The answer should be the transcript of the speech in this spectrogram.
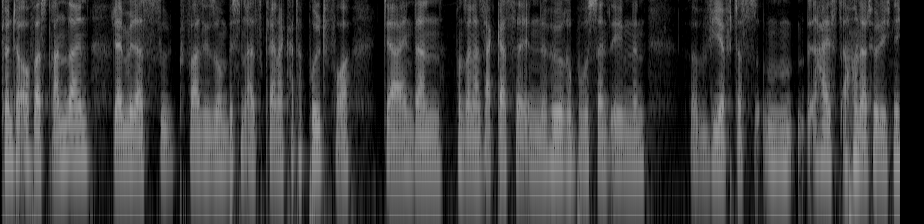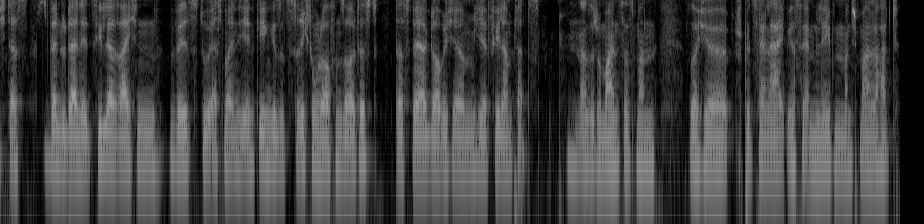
könnte auch was dran sein. Stellen wir das quasi so ein bisschen als kleiner Katapult vor, der einen dann von seiner Sackgasse in höhere Bewusstseinsebenen äh, wirft. Das mm, heißt aber natürlich nicht, dass, wenn du deine Ziele erreichen willst, du erstmal in die entgegengesetzte Richtung laufen solltest. Das wäre, glaube ich, ähm, hier fehl am Platz. Also du meinst, dass man solche speziellen Ereignisse im Leben manchmal hat,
